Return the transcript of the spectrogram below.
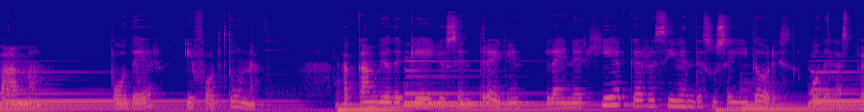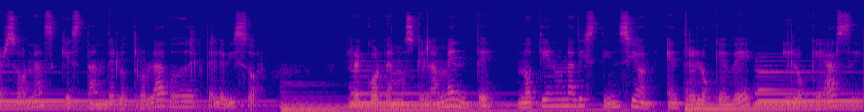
fama, poder y fortuna, a cambio de que ellos entreguen la energía que reciben de sus seguidores o de las personas que están del otro lado del televisor. Recordemos que la mente no tiene una distinción entre lo que ve y lo que hace.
